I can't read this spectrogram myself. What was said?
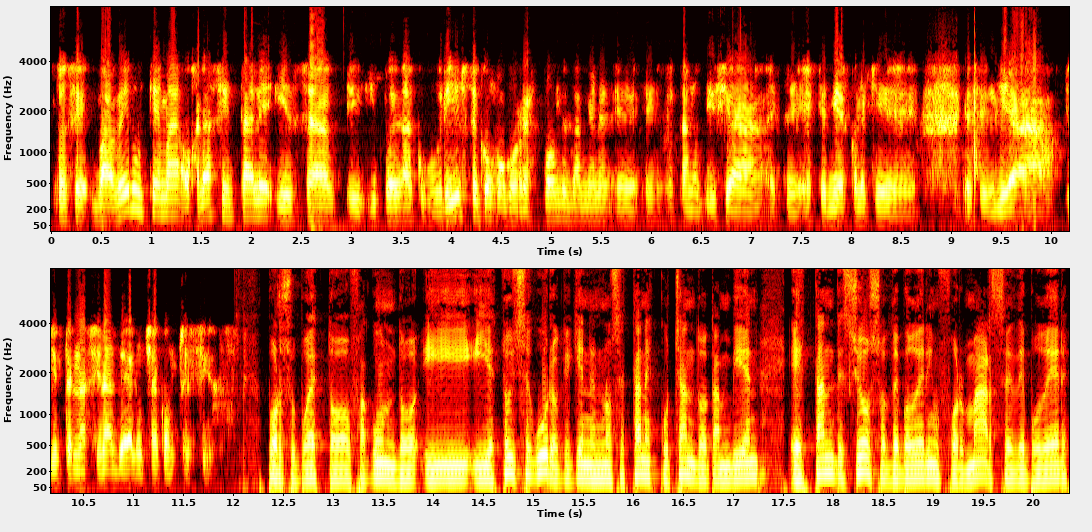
Entonces, va a haber un tema, ojalá se instale y, y, pueda cubrirse como corresponde también eh, eh, esta noticia este, este miércoles, que es el Día Internacional de la Lucha contra el SIDA por supuesto, Facundo, y, estoy seguro que quienes nos están escuchando también están deseosos de poder informarse, de poder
